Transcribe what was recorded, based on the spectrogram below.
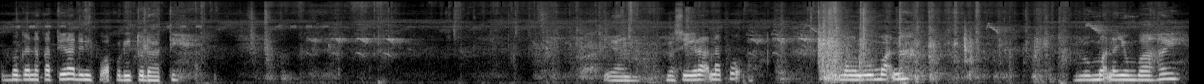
Kumbaga nakatira din po ako dito dati. Yan nasira na po. Lumang luma na. Luma na yung bahay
